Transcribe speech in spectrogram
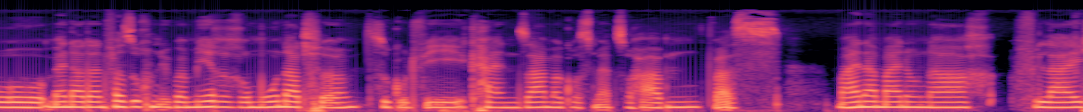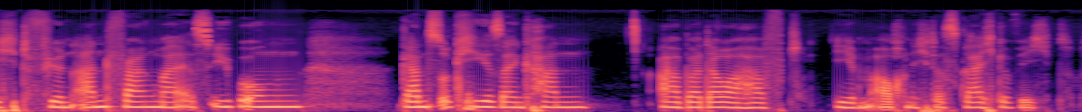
wo Männer dann versuchen, über mehrere Monate so gut wie keinen Samenerguss mehr zu haben, was meiner Meinung nach vielleicht für einen Anfang mal als Übung ganz okay sein kann, aber dauerhaft eben auch nicht das Gleichgewicht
